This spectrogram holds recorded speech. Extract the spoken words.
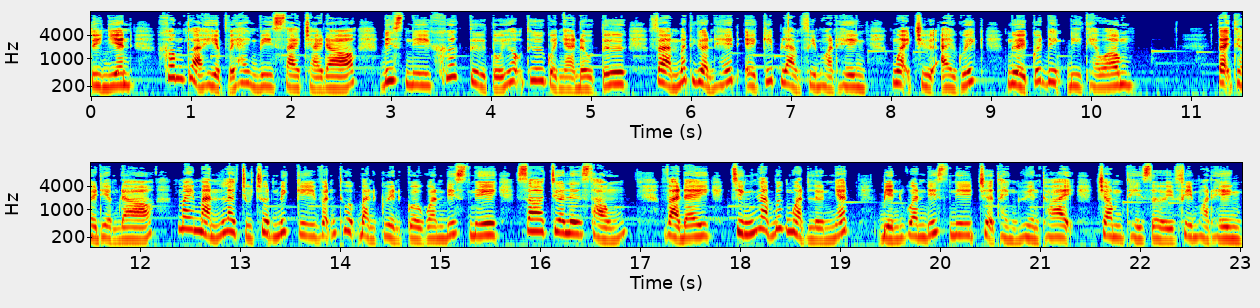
Tuy nhiên, không thỏa hiệp với hành vi sai trái đó, Disney khước từ tối hậu thư của nhà đầu tư và mất gần hết ekip làm phim hoạt hình, ngoại trừ Iwick, người quyết định đi theo ông. Tại thời điểm đó, may mắn là chú chuột Mickey vẫn thuộc bản quyền của Walt Disney do chưa lên sóng. Và đây chính là bước ngoặt lớn nhất biến Walt Disney trở thành huyền thoại trong thế giới phim hoạt hình.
